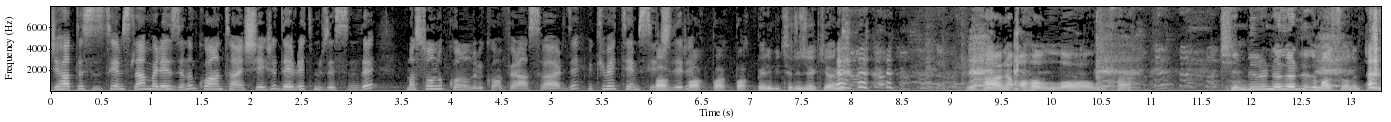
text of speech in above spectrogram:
Cihat'ta sizi temsilen Malezya'nın Kuantan şehri devlet müzesinde masonluk konulu bir konferans verdi. Hükümet Bak temsilcileri bak bak bak beni bitirecek yani. yani Allah Allah. Kim bilir neler dedi masonluk dedi.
